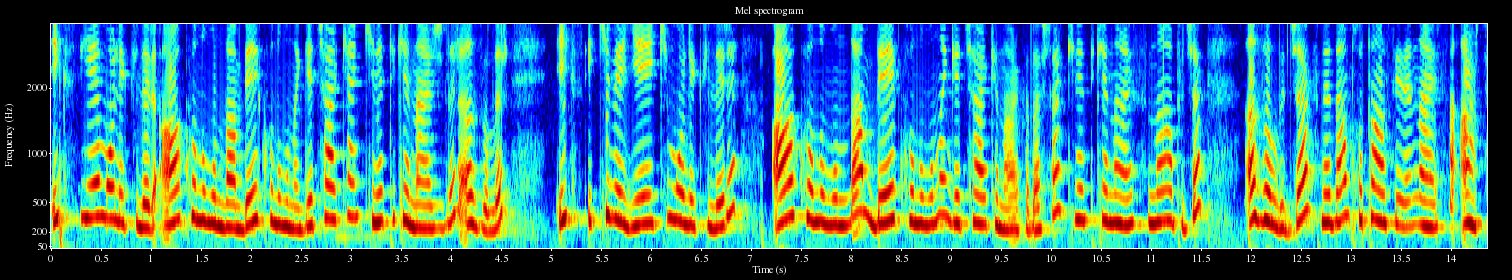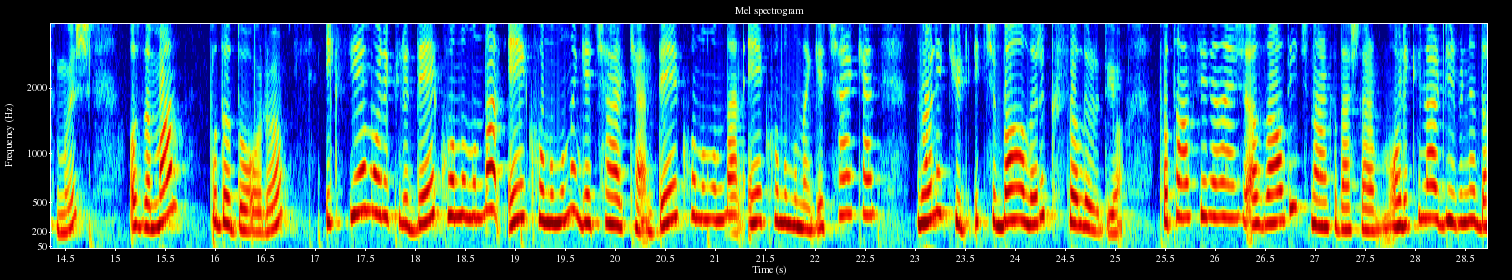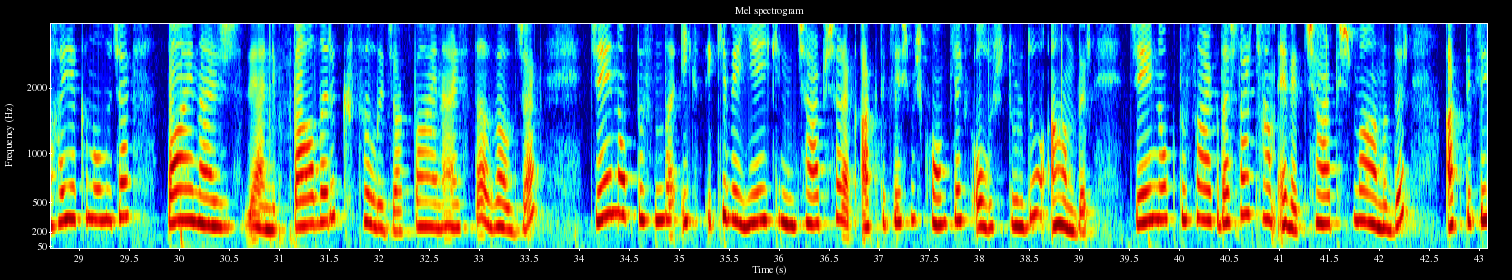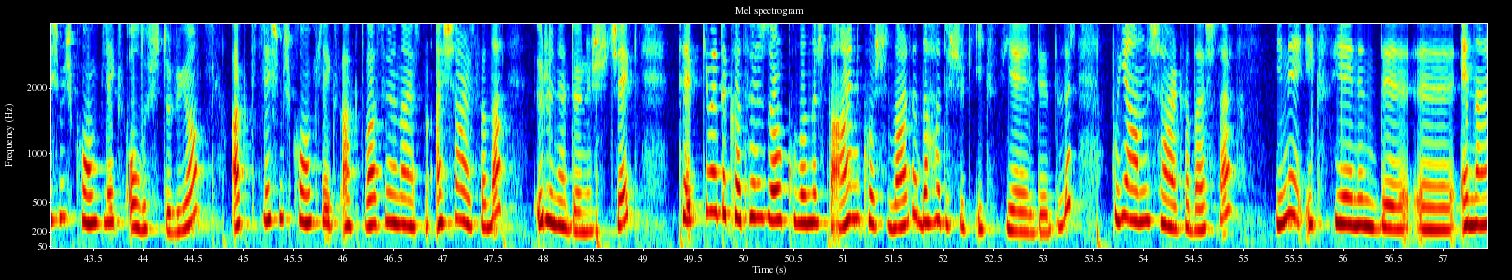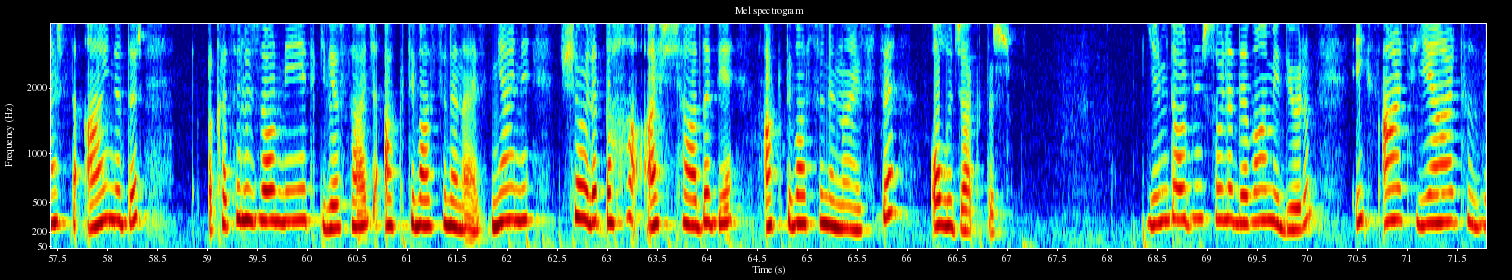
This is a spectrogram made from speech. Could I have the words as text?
X, Y molekülleri A konumundan B konumuna geçerken kinetik enerjileri azalır. X2 ve Y2 molekülleri A konumundan B konumuna geçerken arkadaşlar kinetik enerjisi ne yapacak? Azalacak. Neden? Potansiyel enerjisi artmış. O zaman bu da doğru. XY molekülü D konumundan E konumuna geçerken, D konumundan E konumuna geçerken molekül içi bağları kısalır diyor. Potansiyel enerji azaldığı için arkadaşlar moleküller birbirine daha yakın olacak. Bağ enerjisi yani bağları kısalacak. Bağ enerjisi de azalacak. C noktasında X2 ve Y2'nin çarpışarak aktifleşmiş kompleks oluşturduğu andır. C noktası arkadaşlar tam evet çarpışma anıdır. Aktifleşmiş kompleks oluşturuyor. Aktifleşmiş kompleks aktivasyon enerjisini aşarsa da ürüne dönüşecek. Tepkime de katalizör kullanırsa aynı koşullarda daha düşük XY elde edilir. Bu yanlış arkadaşlar. Yine XY'nin de e, enerjisi aynıdır. Katalizör neyi etkiliyor? Sadece aktivasyon enerjisini. Yani şöyle daha aşağıda bir aktivasyon enerjisi olacaktır. 24. soruyla devam ediyorum. X artı Y artı Z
